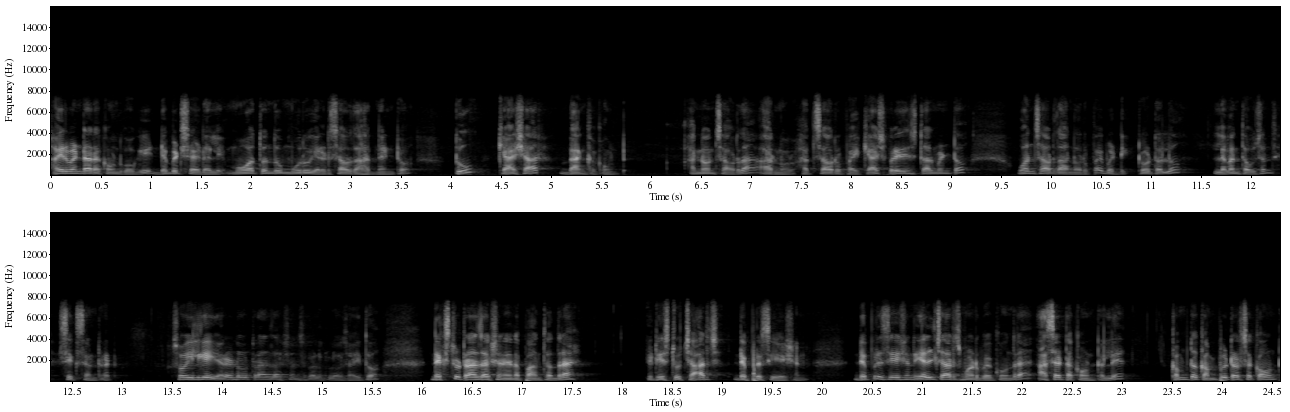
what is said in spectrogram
ಹೈರ್ ವೆಂಡರ್ ಅಕೌಂಟ್ಗೆ ಹೋಗಿ ಡೆಬಿಟ್ ಸೈಡಲ್ಲಿ ಮೂವತ್ತೊಂದು, ಮೂರು, ಎರಡು ಸಾವಿರದ ಹದಿನೆಂಟು. To, cash or bank account. ಹನ್ನೊಂದು ಸಾವಿರದ ಆರುನೂರು. ಹತ್ತು ಸಾವಿರ ರೂಪಾಯಿ ಕ್ಯಾಶ್ ಪ್ರೈಸ್ ಇನ್ಸ್ಟಾಲ್ಮೆಂಟು, ಒಂದು ಸಾವಿರದ ಆರುನೂರು ರೂಪಾಯಿ ಬಡ್ಡಿ. Total eleven thousand six hundred so ಇಲ್ಲಿಗೆ ಎರಡು ಟ್ರಾನ್ಸಾಕ್ಷನ್ಸ್ಗಳು ಕ್ಲೋಸ್ ಆಯಿತು. ನೆಕ್ಸ್ಟು ಟ್ರಾನ್ಸಾಕ್ಷನ್ ಏನಪ್ಪ ಅಂತಂದರೆ it is to charge depreciation depreciation ಎಲ್ಲಿ ಚಾರ್ಜ್ ಮಾಡಬೇಕು ಅಂದರೆ ಅಸೆಟ್ ಅಕೌಂಟಲ್ಲಿ come to computers account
